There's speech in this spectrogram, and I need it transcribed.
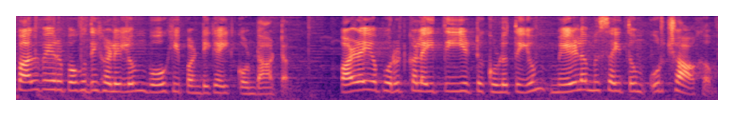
பல்வேறு பகுதிகளிலும் போகி பண்டிகை கொண்டாட்டம். பழைய பொருட்களை தீயிட்டு கொளுத்தியும் மேளமிசைத்தும் உற்சாகம்.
